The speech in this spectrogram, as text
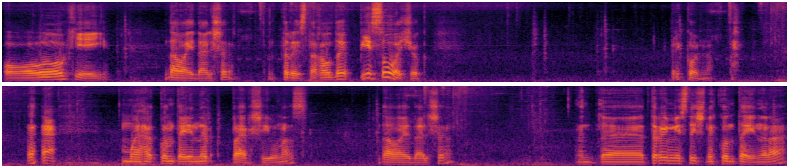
Окей. Давай далі. 300 голди. Пісочок. Прикольно. Мегаконтейнер перший у нас. Давай далі. Е, Три містичних контейнера.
